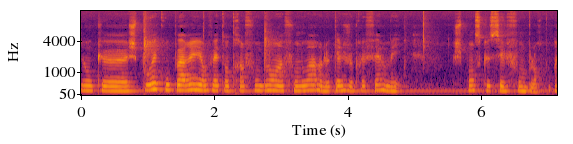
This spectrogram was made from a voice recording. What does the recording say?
Donc euh, je pourrais comparer en fait entre un fond blanc et un fond noir, lequel je préfère, mais je pense que c'est le fond blanc.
